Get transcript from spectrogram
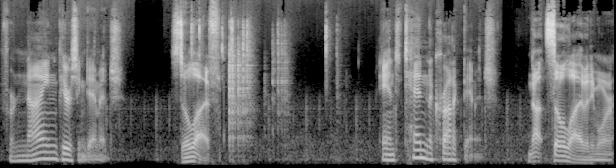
for nine piercing damage Still alive. and ten necrotic damage. Not so alive anymore.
